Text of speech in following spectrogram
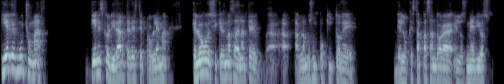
Pierdes mucho más. Tienes que olvidarte de este problema, que luego, si quieres más adelante, hablamos un poquito de, de lo que está pasando ahora en los medios,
